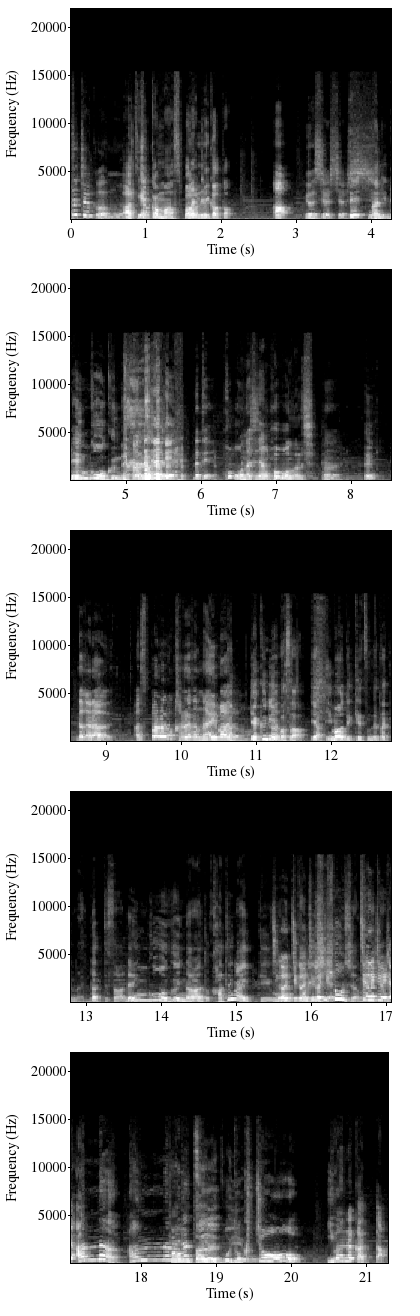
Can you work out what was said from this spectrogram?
ティチョークはもうアーティチョークはもうアスパラの味方あよしよしよし。え何？連合軍ですかだってだってだってほぼ同じじゃん。ほぼ同じ。うん。え？だからアスパラの体ないバージョン逆に言えばさいや今まで結論出たくない。だってさ連合軍にならないと勝てないっていう違う違う違う違う違う。違う違う。あんなあんな目立つ特徴を言わなかった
